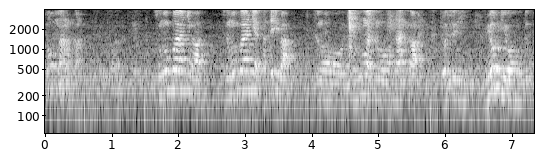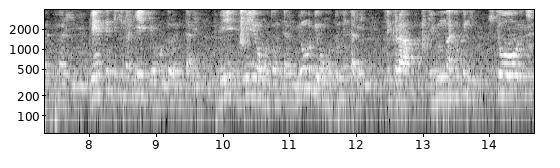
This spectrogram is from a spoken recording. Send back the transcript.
どうなのかっていうことなんですけどその場合にはその場合には例えばその自分はそのなんか要するに妙利を求めつまり現世的な利益を求めたり名誉を求めたり妙利を求めたりそれから自分が特に人に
